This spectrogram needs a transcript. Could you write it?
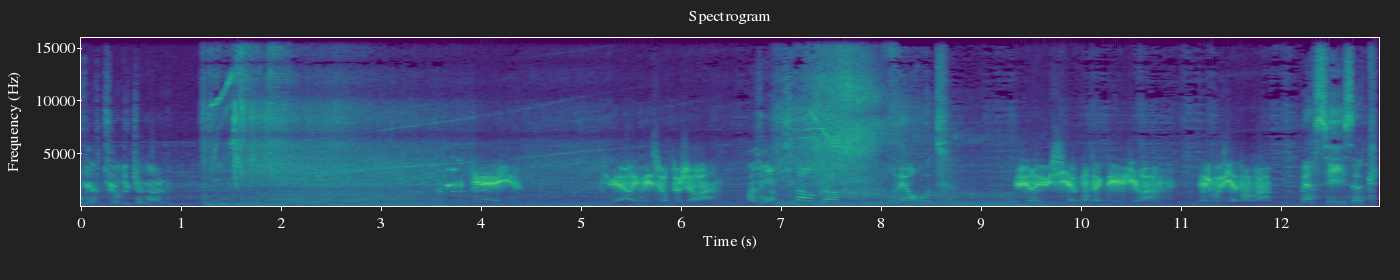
Ouverture du canal. Kay, tu es arrivé sur Toshara À droite. Pas encore. On est en route. J'ai réussi à contacter Elira. Elle vous y attendra. Merci, Isaac.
